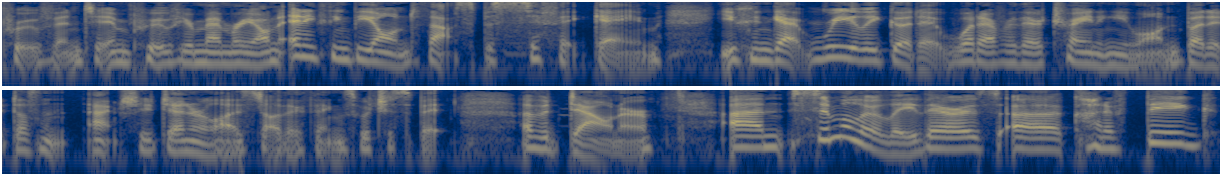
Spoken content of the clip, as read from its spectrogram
proven to improve your memory on anything beyond that specific game. You can get really good at whatever they're training you on, but it doesn't actually generalize to other things, which is a bit of a downer. Um, similarly, there's a kind of big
